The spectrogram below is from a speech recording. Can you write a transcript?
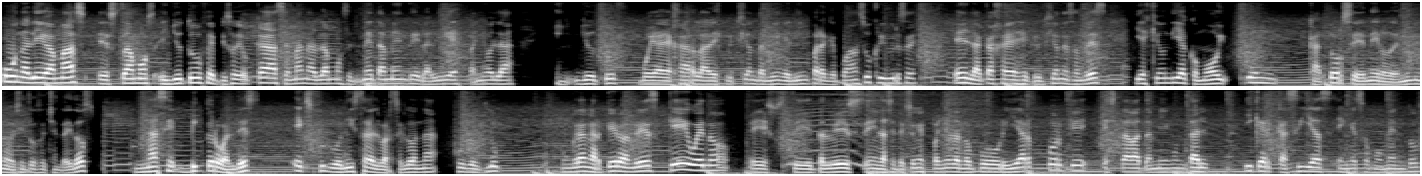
una liga más. Estamos en YouTube, episodio cada semana hablamos netamente de la liga española en YouTube. Voy a dejar la descripción también el link para que puedan suscribirse en la caja de descripciones, Andrés. Y es que un día como hoy, un 14 de enero de 1982, nace Víctor Valdés, exfutbolista del Barcelona Fútbol Club. Un gran arquero, Andrés, que bueno, este, tal vez en la selección española no pudo brillar porque estaba también un tal Iker Casillas en esos momentos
